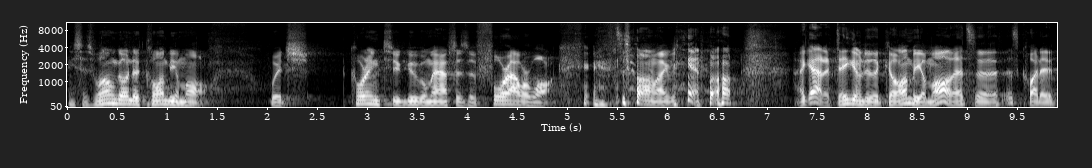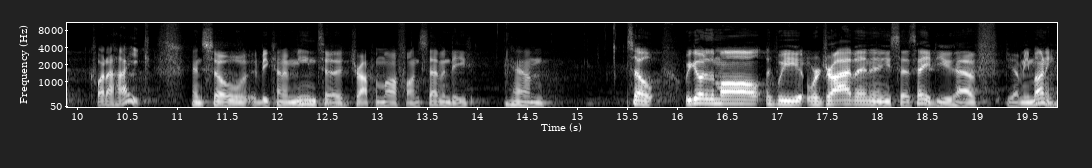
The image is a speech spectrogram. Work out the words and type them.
he says, well, I'm going to Columbia Mall, which, according to Google Maps, is a four-hour walk. so I'm like, man, well, I got to take him to the Columbia Mall. That's, a, that's quite, a, quite a hike. And so it'd be kind of mean to drop him off on 70. Um, so we go to the mall, we, we're driving, and he says, hey, do you have, do you have any money?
